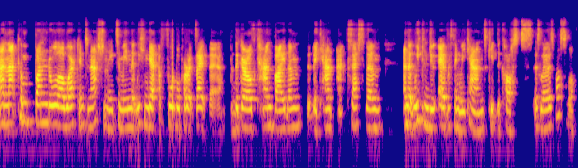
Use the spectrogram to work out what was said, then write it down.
And that can fund all our work internationally to mean that we can get affordable products out there, that the girls can buy them, that they can access them, and that we can do everything we can to keep the costs as low as possible.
